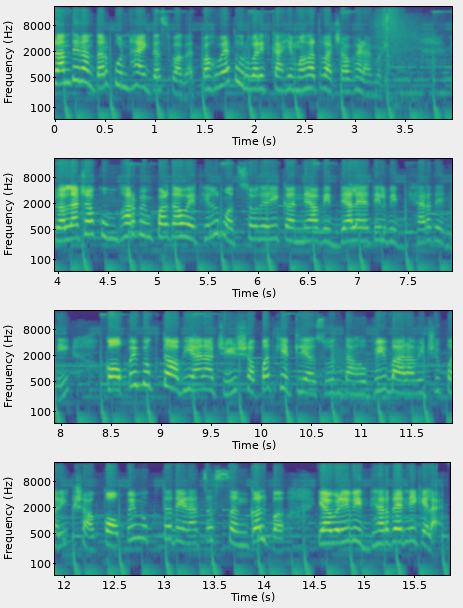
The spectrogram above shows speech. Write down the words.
विश्रांतीनंतर पुन्हा एकदा स्वागत. पाहूयात उर्वरित काही महत्त्वाच्या घडामोडी. जालन्याच्या कुंभार पिंपळगाव येथील मत्स्योदरी कन्या विद्यालयातील विद्यार्थ्यांनी कॉपीमुक्त अभियानाची शपथ घेतली असून दहावी बारावीची परीक्षा कॉपीमुक्त देण्याचा संकल्प यावेळी विद्यार्थ्यांनी केलाय.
